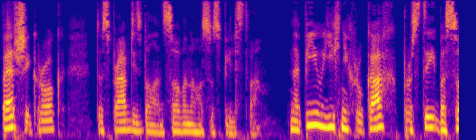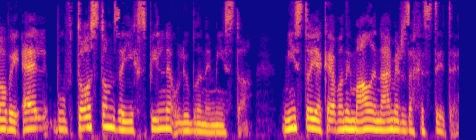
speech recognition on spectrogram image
перший крок до справді збалансованого суспільства. Напій у їхніх руках простий басовий ель був тостом за їх спільне улюблене місто, місто, яке вони мали намір захистити,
